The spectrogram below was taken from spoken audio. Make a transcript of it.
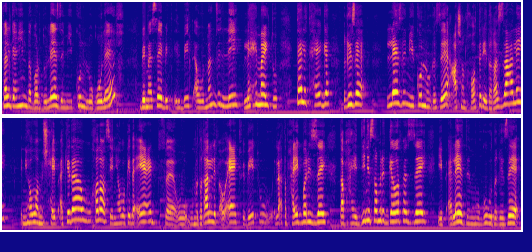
فالجنين ده برضو لازم يكون له غلاف بمثابة البيت أو المنزل ليه؟ لحمايته. تالت حاجة غذاء. لازم يكون له غذاء عشان خاطر يتغذى عليه. ان هو مش هيبقى كده وخلاص. يعني هو كده قاعد ومتغلف أو قاعد في بيته. لا طب هيكبر إزاي؟ طب هيديني ثمره جوافة إزاي؟ يبقى لازم وجود غذاء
